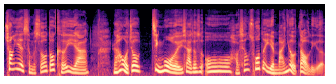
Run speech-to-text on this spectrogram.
创业什么时候都可以啊。”然后我就静默了一下，就是哦，好像说的也蛮有道理了。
